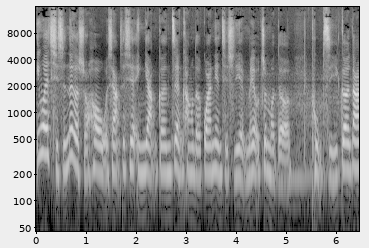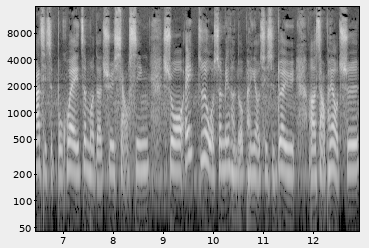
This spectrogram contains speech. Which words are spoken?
因为其实那个时候，我想这些营养跟健康的观念其实也没有这么的。普及跟大家其实不会这么的去小心说，诶，就是我身边很多朋友其实对于呃小朋友吃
